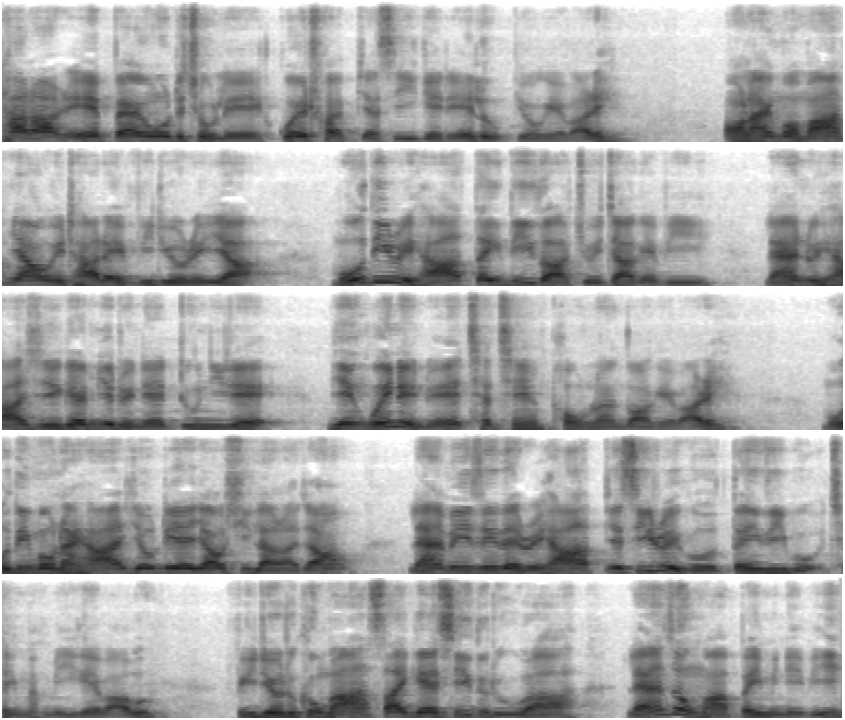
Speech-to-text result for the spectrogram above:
ထားထားတဲ့ပန်းအိုးတချို့လည်းကွဲထွက်ပျက်စီးခဲ့တယ်လို့ပြောခဲ့ပါတယ်။ online ပေါ်မှာမျှဝေထားတဲ့ဗီဒီယိုတွေအရမိုးသီးတွေဟာတိတ်သီးစွာကြွေကျခဲ့ပြီးလမ်းတွေဟာရေခဲမြစ်တွေနဲ့တူညီတဲ့မြင်ကွင်းတွေနဲ့ချက်ချင်းဖုံးလွှမ်းသွားခဲ့ပါတယ်။မိုးသီးမုန်တိုင်းဟာရုတ်တရက်ရောက်ရှိလာတာကြောင့် လမ်းမေးသေးတဲ့တွေဟာပစ္စည်းတွေကိုတင်စီဖို့အချိန်မမီခဲ့ပါဘူး။ဗီဒီယိုတစ်ခုမှာစိုက်ကယ်စီးသူတို့ကလမ်းစုံမှာပိတ်မိနေပြီး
